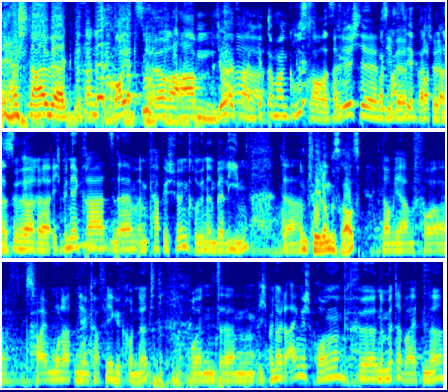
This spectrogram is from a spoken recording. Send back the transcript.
Herr Stahlberg. Das seine treue Zuhörer haben. Jonathan, gib doch mal einen Gruß raus. Hallöchen, Was machst du hier liebe? Podcast-Zuhörer. Ich bin hier gerade ähm, im Café Schöngrün in Berlin. Da, Empfehlung ist raus. genau, wir haben vor zwei Monaten hier ein Café gegründet. Und ähm, ich bin heute eingesprungen für eine Mitarbeitende,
